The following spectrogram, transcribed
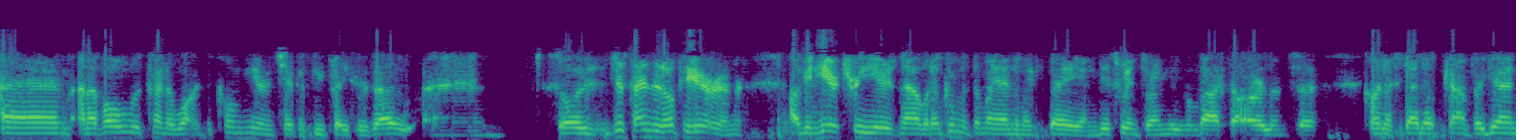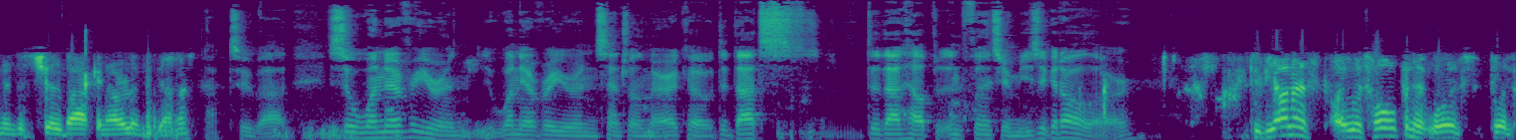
Um, and I've always kind of wanted to come here and check a few places out. Um, so I just ended up here, and I've been here three years now. But I'm coming to my end of my stay, and this winter I'm moving back to Ireland to kind of set up camp again and just chill back in Ireland. To be honest, not too bad. So whenever you're in, whenever you're in Central America, did that did that help influence your music at all, or? To be honest, I was hoping it would, but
